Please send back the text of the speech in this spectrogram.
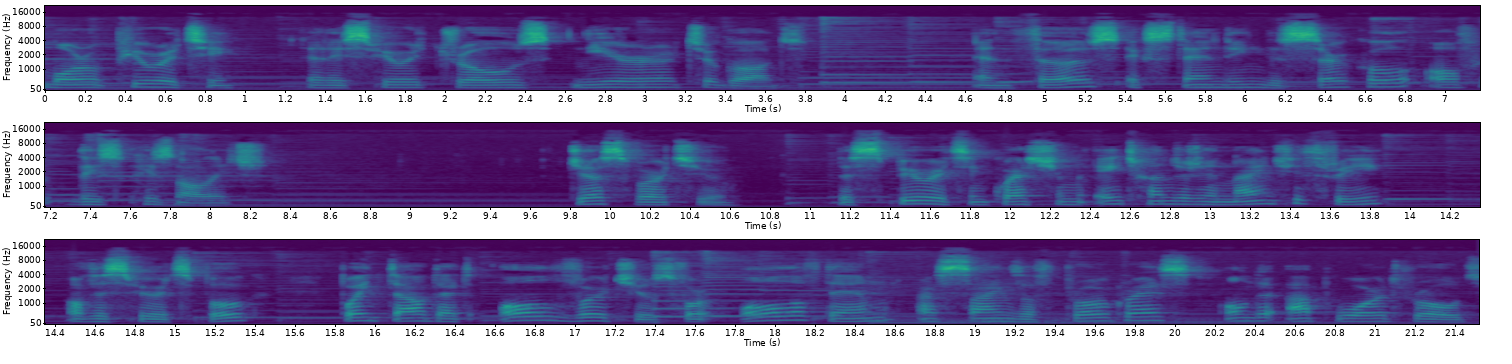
moral purity that a spirit draws nearer to God, and thus extending the circle of this, his knowledge. Just virtue. The spirits in question 893 of the Spirit's book point out that all virtues for all of them are signs of progress on the upward road.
